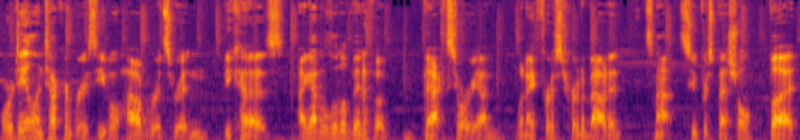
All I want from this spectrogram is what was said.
or Dale and Tucker vs. Evil, however it's written, because I got a little bit of a backstory on when I first heard about it. It's not super special, but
